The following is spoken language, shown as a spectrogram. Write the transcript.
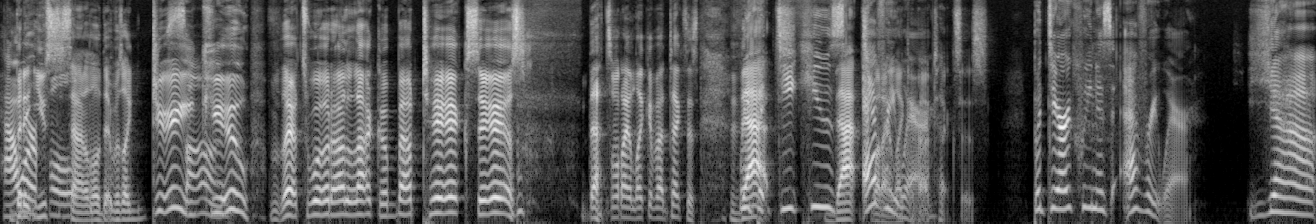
powerful. But it used to sound a little bit. It was like DQ. That's what I like about Texas. that's what I like about Texas. but That's DQ's that's what I like everywhere. about Texas. But Dairy Queen is everywhere. Yeah,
